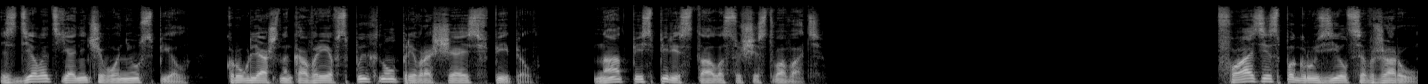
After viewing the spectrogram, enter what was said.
Сделать я ничего не успел. Кругляш на ковре вспыхнул, превращаясь в пепел. Надпись перестала существовать. Фазис погрузился в жару.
